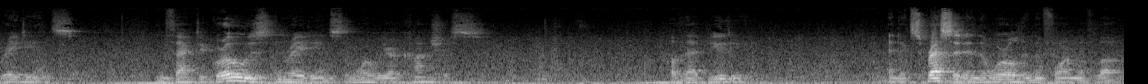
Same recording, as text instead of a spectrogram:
radiance. In fact, it grows in radiance the more we are conscious of that beauty and express it in the world in the form of love.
